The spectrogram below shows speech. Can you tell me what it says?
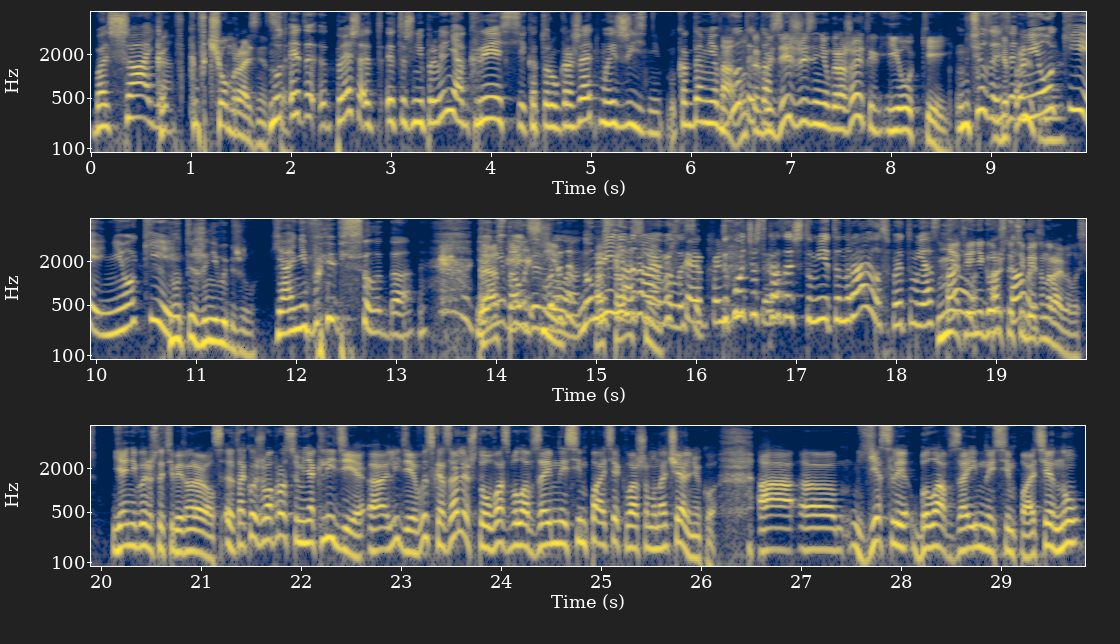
Большая. В, в чем разница? Ну, это, понимаешь, это, это же не проявление агрессии, которая угрожает моей жизни. Когда меня бьют, а, ну, это... как бы здесь жизнь не угрожает, и, и окей. Ну, что за... это? Не окей, не окей. Ну, ты же не выбежала. Я не выбежала, да. Ты я осталась не выбежала. с ним. Но мне не нравилось. Ты хочешь сказать, что мне это нравилось, поэтому я осталась? Нет, я не говорю, осталась. что тебе это нравилось. Я не говорю, что тебе это нравилось. Э, такой же вопрос у меня к Лидии. Э, Лидия, вы сказали, что у вас была взаимная симпатия к вашему начальнику. А э, если была взаимная симпатия, ну,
